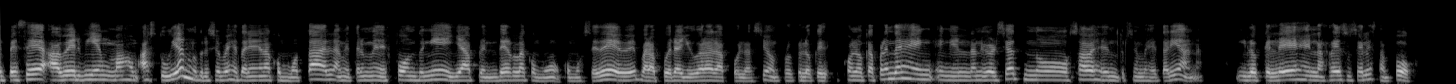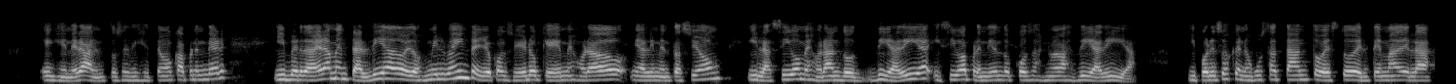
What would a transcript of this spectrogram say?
empecé a ver bien, más, a estudiar nutrición vegetariana como tal, a meterme de fondo en ella, aprenderla como, como se debe para poder ayudar a la población, porque lo que, con lo que aprendes en, en la universidad no sabes de nutrición vegetariana y lo que lees en las redes sociales tampoco, en general. Entonces dije, tengo que aprender y verdaderamente al día de hoy, 2020, yo considero que he mejorado mi alimentación y la sigo mejorando día a día y sigo aprendiendo cosas nuevas día a día. Y por eso es que nos gusta tanto esto del tema de la,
